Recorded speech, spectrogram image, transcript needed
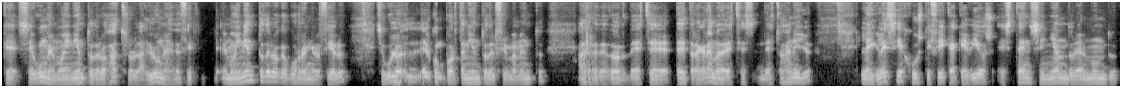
que según el movimiento de los astros, las lunas, es decir, el movimiento de lo que ocurre en el cielo, según el comportamiento del firmamento alrededor de este tetragrama, de, este, de estos anillos, la Iglesia justifica que Dios está enseñándole al mundo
